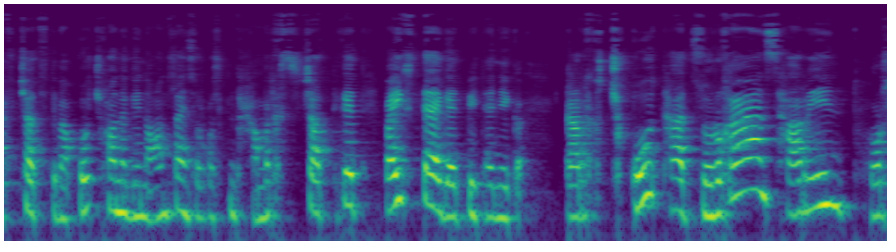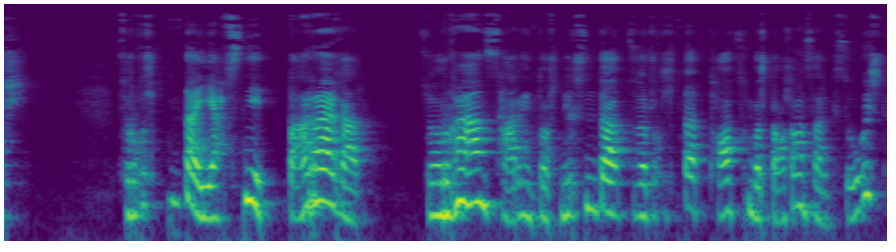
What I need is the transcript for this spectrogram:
явчаад тийм ээ 30 хоног энэ онлайн сургалтанд хамрагсчаад тэгээд баяртай гэд би таныг гаргачихгүй та 6 сарын турш сургалтандаа явсны дараагаар 6 сарын турш нэгсэндээ сургалтаа тооцсон бол 7 сар гэсэн үг шүү.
